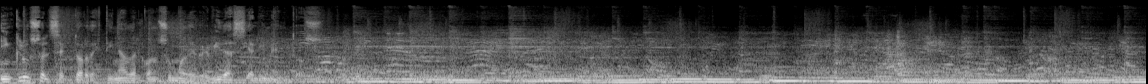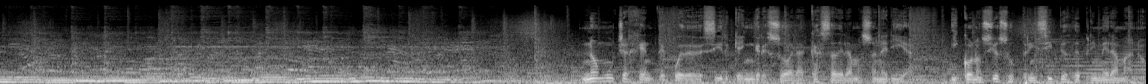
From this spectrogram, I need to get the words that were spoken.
Incluso el sector destinado al consumo de bebidas y alimentos. No mucha gente puede decir que ingresó a la Casa de la Masonería y conoció sus principios de primera mano,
